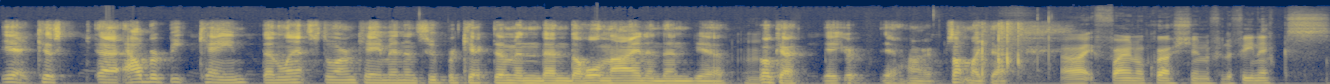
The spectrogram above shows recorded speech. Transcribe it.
Yeah, because uh, Albert beat Kane, then Lance Storm came in and super kicked him, and then the whole nine, and then yeah, okay, yeah, you're yeah, all right, something like that. All right, final question for the Phoenix.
